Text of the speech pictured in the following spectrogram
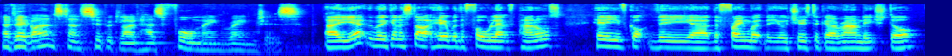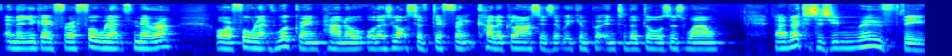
Now, Dave, I understand Superglide has four main ranges. Uh, yeah, we're going to start here with the full length panels. Here you've got the, uh, the framework that you'll choose to go around each door and then you go for a full length mirror or a full length wood grain panel or there's lots of different colour glasses that we can put into the doors as well. Now notice as you move the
